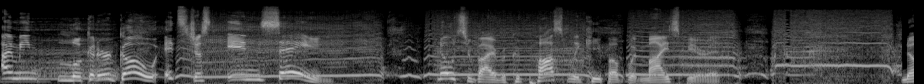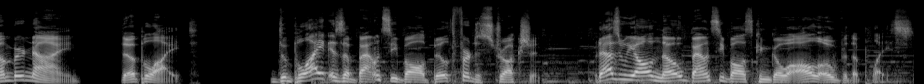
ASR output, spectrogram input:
I mean, look at her go. It's just insane. No survivor could possibly keep up with my spirit. Number 9. The Blight. The Blight is a bouncy ball built for destruction. But as we all know, bouncy balls can go all over the place.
